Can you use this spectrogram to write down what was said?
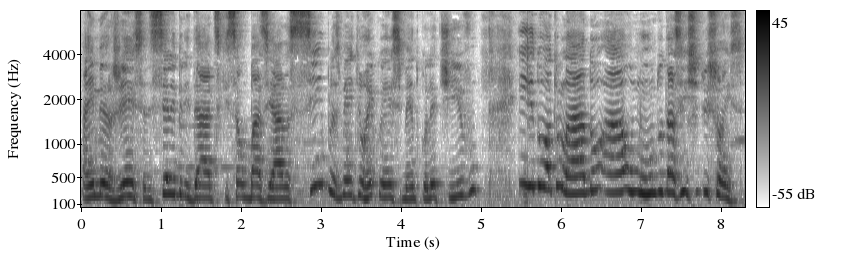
a emergência de celebridades que são baseadas simplesmente no reconhecimento coletivo, e do outro lado há o mundo das instituições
